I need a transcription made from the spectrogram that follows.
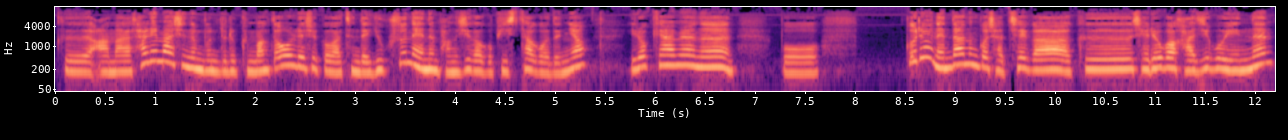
그 아마 살림하시는 분들은 금방 떠올리실 것 같은데 육수 내는 방식하고 비슷하거든요. 이렇게 하면은 뭐 끓여낸다는 것 자체가 그 재료가 가지고 있는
